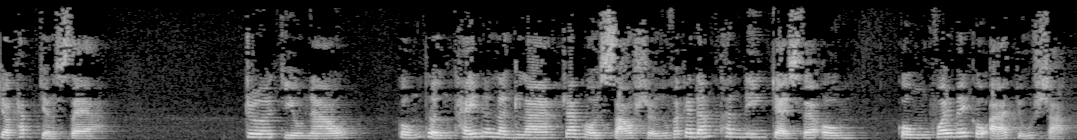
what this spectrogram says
cho khách chờ xe. Trưa chiều nào, cũng thường thấy nó lân la ra ngồi xạo sự với cái đám thanh niên chạy xe ôm, cùng với mấy cô ả chủ sạp.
